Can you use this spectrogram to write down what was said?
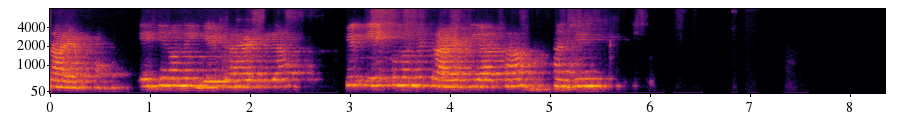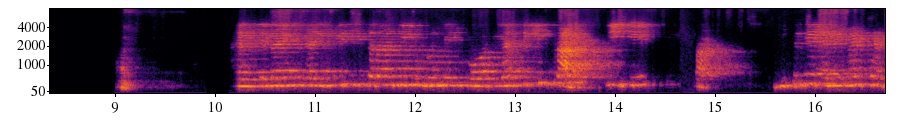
triad form एक इन्होंने ये triad दिया फिर एक उन्होंने triad दिया था हाँ जी एल्केलाइन की तरह ही उन्होंने एक और दिया तीन है ट्राइड जितने एट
